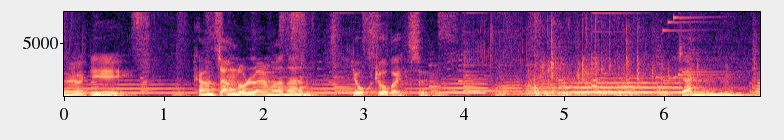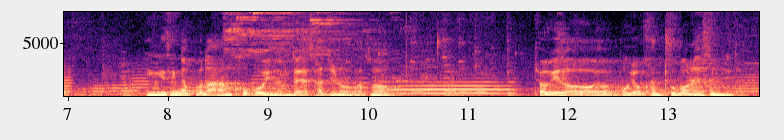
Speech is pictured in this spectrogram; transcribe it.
여기 깜짝 놀랄 만한 욕조가 있어요 짠 이게 생각보다 안 커 보이는데 사진으로 봐서 저기서 목욕 한 두 번 했습니다.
